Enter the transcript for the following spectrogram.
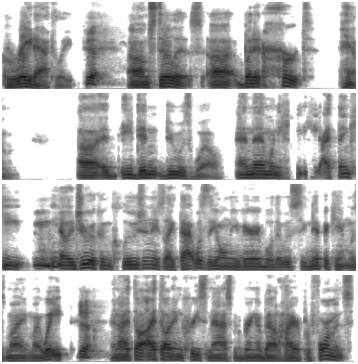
great athlete. Yeah. Um, still is. Uh, but it hurt him. Uh, it, he didn't do as well. And then when he, he I think he, mm. you know, he drew a conclusion. He's like, that was the only variable that was significant was my my weight. Yeah. And I thought I thought increased mass would bring about higher performance.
